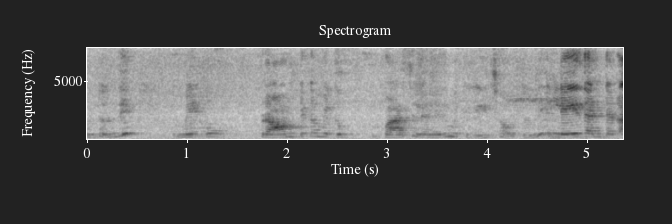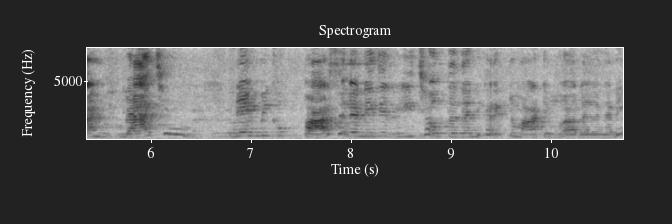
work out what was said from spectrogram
ఉంటుంది. మీకు ప్రాంప్ట్గా మీకు పార్సల్ అనేది మీకు రీచ్ అవుతుంది. లేదంటారు. అండ్ మ్యాచింగ్ నేను మీకు పార్సల్ అనేది రీచ్ అవుతుందని కరెక్ట్ మాట ఇవ్వగలను కానీ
